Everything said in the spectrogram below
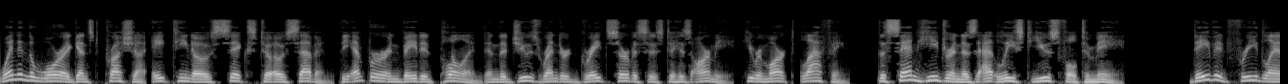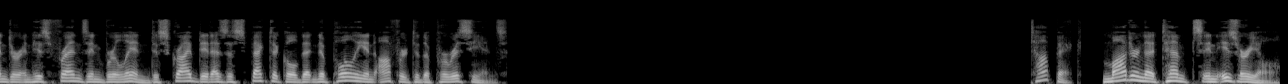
When in the war against Prussia 1806 the emperor invaded Poland and the Jews rendered great services to his army, he remarked, laughing, "'The Sanhedrin is at least useful to me.'" David Friedlander and his friends in Berlin described it as a spectacle that Napoleon offered to the Parisians. Modern attempts in Israel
